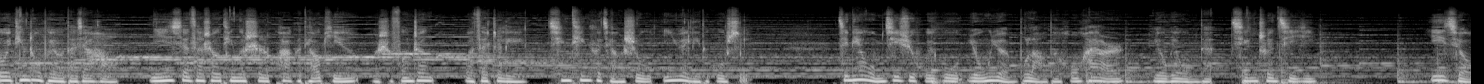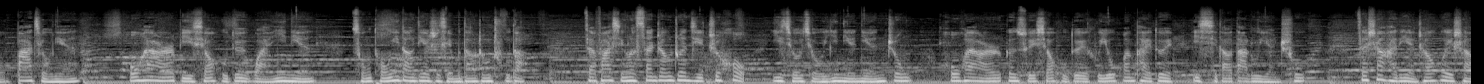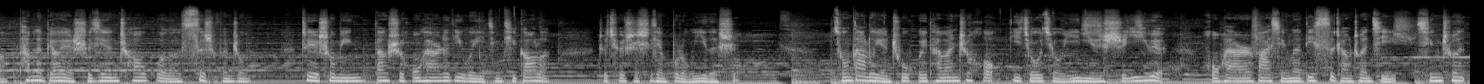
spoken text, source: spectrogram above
各位听众朋友，大家好，您现在收听的是夸克调频，我是风筝，我在这里倾听和讲述音乐里的故事。今天我们继续回顾永远不老的红孩儿留给我们的青春记忆。一九八九年，红孩儿比小虎队晚一年从同一档电视节目当中出道，在发行了三张专辑之后，一九九一年年中。红孩儿跟随小虎队和忧欢派对一起到大陆演出，在上海的演唱会上，他们的表演时间超过了四十分钟，这也说明当时红孩儿的地位已经提高了，这确实是件不容易的事。从大陆演出回台湾之后，一九九一年十一月，红孩儿发行了第四张专辑《青春》。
